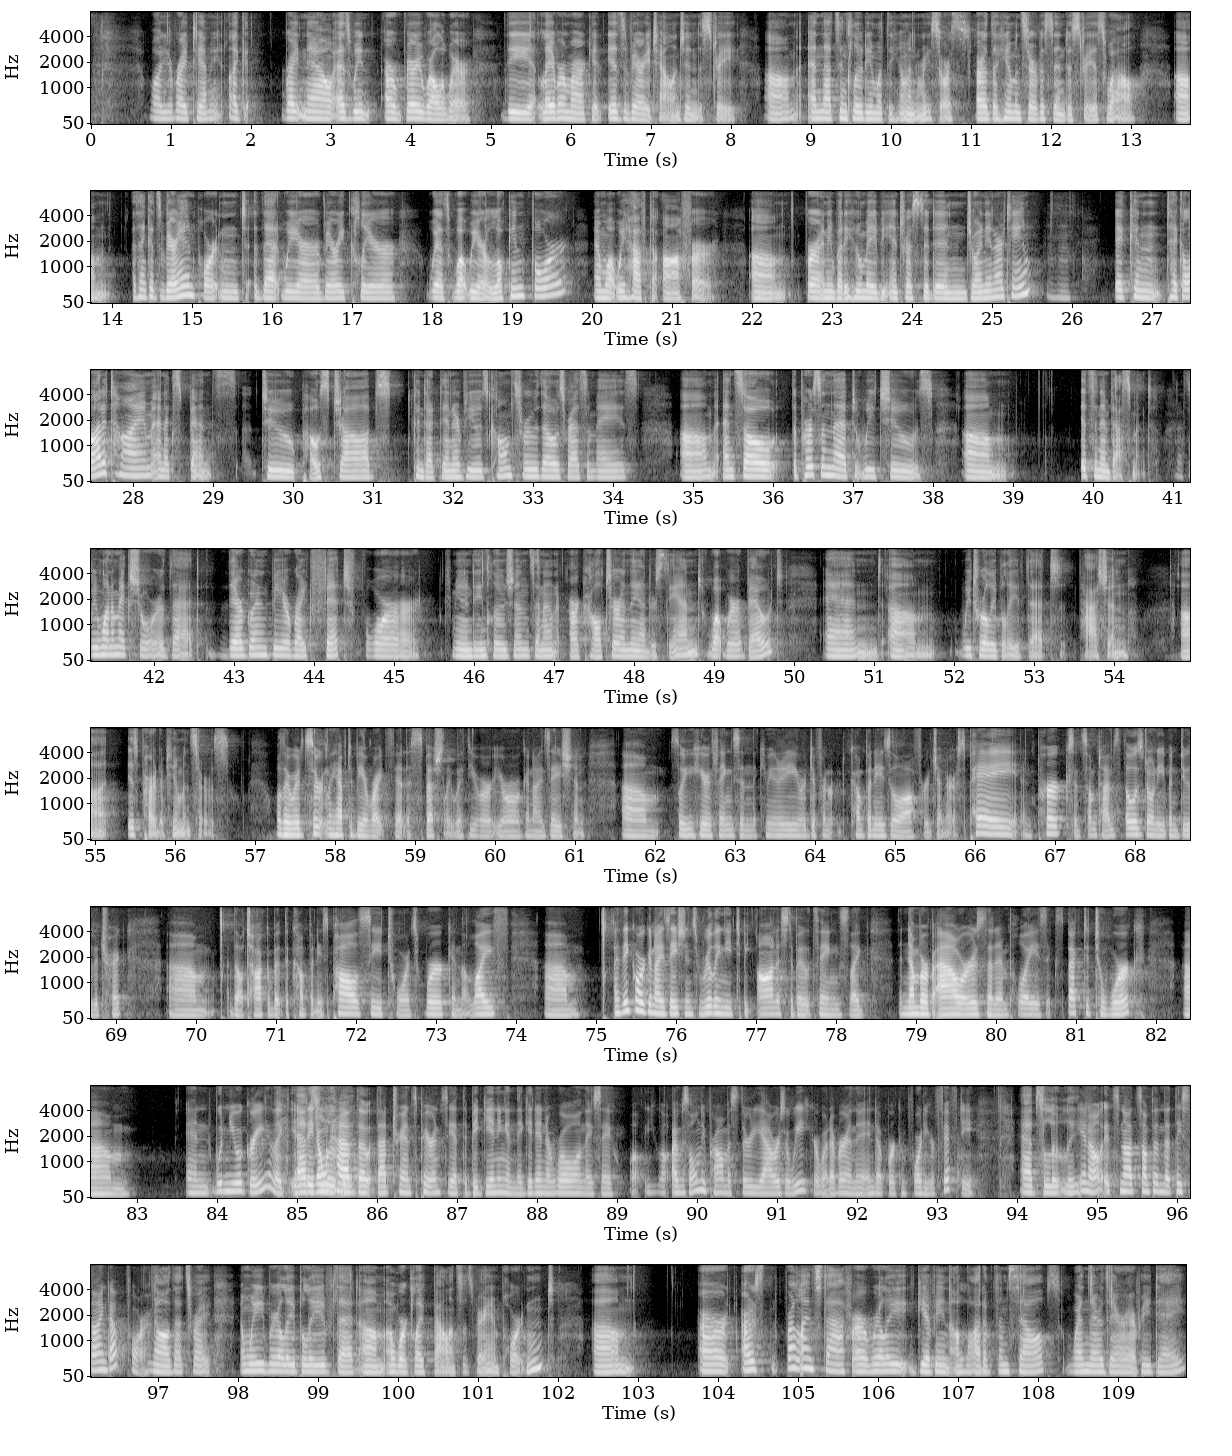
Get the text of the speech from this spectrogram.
Well, you're right, Tammy. Like right now, as we are very well aware, the labor market is a very challenged industry, um, and that's including with the human resource or the human service industry as well. Um, I think it's very important that we are very clear with what we are looking for and what we have to offer um, for anybody who may be interested in joining our team. It can take a lot of time and expense to post jobs, conduct interviews, comb through those resumes. Um, and so the person that we choose, um, it's an investment. we want to make sure that they're going to be a right fit for community inclusions and in our culture, and they understand what we're about. And um, we truly believe that passion uh, is part of human service. Well, there would certainly have to be a right fit, especially with your your organization. Um, so you hear things in the community or different companies will offer generous pay and perks, and sometimes those don't even do the trick. Um, they'll talk about the company's policy towards work and the life. Um, I think organizations really need to be honest about things like the number of hours that an employee is expected to work. Um, and wouldn't you agree? Like if they don't have the, that transparency at the beginning and they get in a role and they say, well, you, I was only promised 30 hours a week or whatever, and they end up working 40 or 50. Absolutely. You know, it's not something that they signed up for. No, that's right. And we really believe that um, a work life balance is very important. Um, our, our frontline staff are really giving a lot of themselves when they're there every day.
